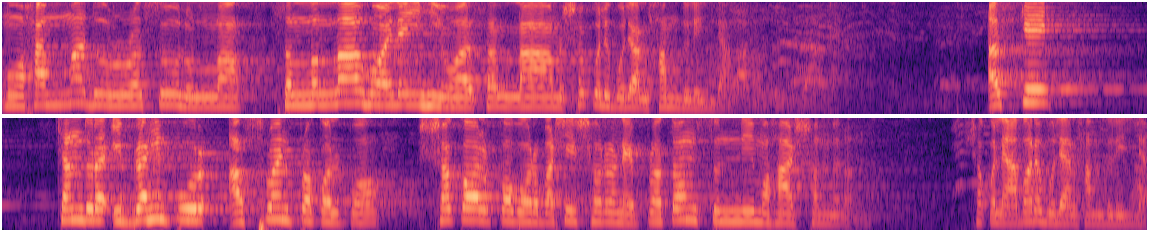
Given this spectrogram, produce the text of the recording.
মুহাম্মাদুর রাসূলুল্লাহ সাল্লাল্লাহু আলাইহি ওয়াসাল্লাম। সকলে বলে আলহামদুলিল্লাহ। আজকে চান্দুরা ইব্রাহিমপুর আশ্রয়ণ প্রকল্প সকল কবরবাসীর স্মরণে প্রথম সুন্নি মহাসম্মেলন। সকলে আবারও বলে আলহামদুলিল্লাহ।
